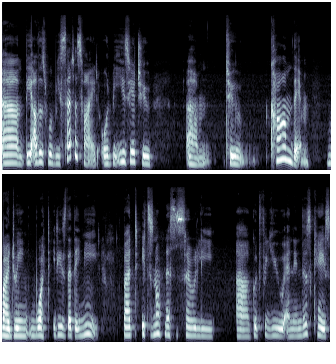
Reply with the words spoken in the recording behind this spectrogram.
um, the others will be satisfied, or it'd be easier to um, to calm them by doing what it is that they need. But it's not necessarily uh, good for you. And in this case,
